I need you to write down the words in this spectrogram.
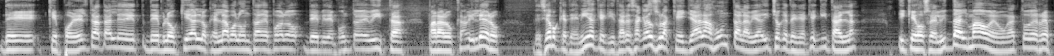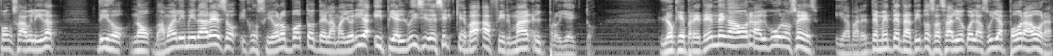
de que por él tratar de, de bloquear lo que es la voluntad del pueblo de, de punto de vista para los cabilderos, decíamos que tenía que quitar esa cláusula, que ya la Junta le había dicho que tenía que quitarla, y que José Luis Dalmao, en un acto de responsabilidad, dijo, no, vamos a eliminar eso, y consiguió los votos de la mayoría, y Pierluisi decir que va a firmar el proyecto. Lo que pretenden ahora algunos es, y aparentemente Tatito se ha salido con la suya por ahora,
